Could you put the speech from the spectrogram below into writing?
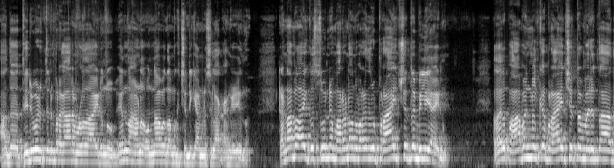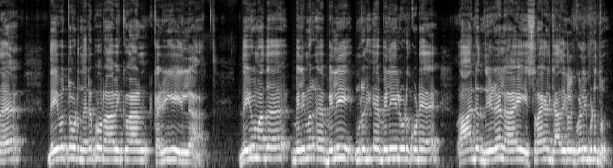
അത് തിരുവഴുത്തിന് പ്രകാരമുള്ളതായിരുന്നു എന്നാണ് ഒന്നാമത് നമുക്ക് ചിന്തിക്കാൻ മനസ്സിലാക്കാൻ കഴിയുന്നത്. രണ്ടാമതായി ക്രിസ്തുവിന്റെ മരണം എന്ന് പറയുന്നത് ഒരു പ്രായച്ചിത്ത ബലിയായിരുന്നു. അതായത് പാപങ്ങൾക്ക് പ്രായച്ചിത്തം വരുത്താതെ ദൈവത്തോട് നിരപ്പ് പ്രാപിക്കുവാൻ കഴിയുകയില്ല. ദൈവം അത് ബലിമൃ ബലി മൃഗ ബലിയിലൂടെ കൂടെ അതിന്റെ നിഴലായി ഇസ്രായേൽ ജാതികൾക്ക് വെളിപ്പെടുത്തു.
